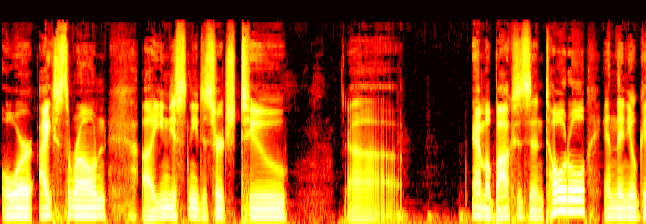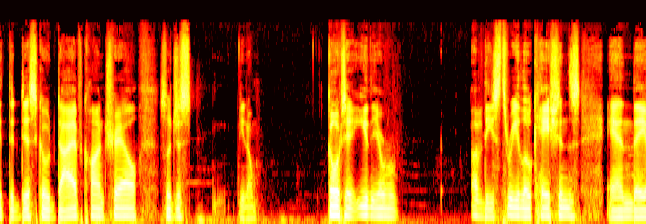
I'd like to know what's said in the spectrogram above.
or Ice Throne. Uh, you just need to search two uh, ammo boxes in total, and then you'll get the Disco Dive Contrail. So just you know, go to either of these three locations, and they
